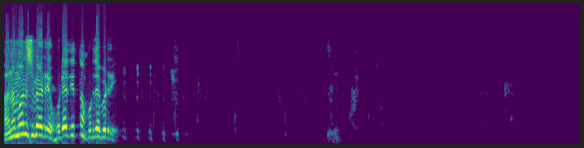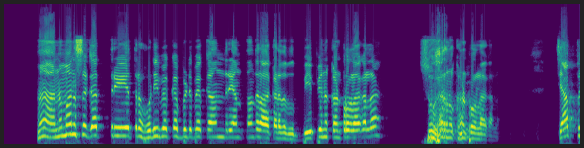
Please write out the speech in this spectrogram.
ಅನುಮಾನಿಸ್ಬೇಡ್ರಿ ಹೊಡೆದಿತ್ನ ಹೊಡೆದೇ ಬಿಡ್ರಿ. ಹಾ ಅನುಮಾನಸ ಗತ್ರಿ ಹತ್ರ ಹೊಡಿಬೇಕ, ಬಿಡ್ಬೇಕ ಅಂದ್ರಿ ಅಂತಂದ್ರ ಆ ಕಡೆ ಬಿ ಪಿನು ಕಂಟ್ರೋಲ್ ಆಗಲ್ಲ ಶುಗರ್ನು ಕಂಟ್ರೋಲ್ ಆಗಲ್ಲ. ಚಪ್ಪ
